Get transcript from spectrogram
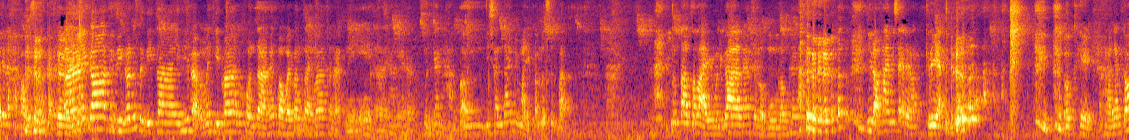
นี่แหละค่ะความรู้สึกของกระเทยไม่ก็จริงๆก็รู้สึกดีใจที่แบบไม่คิดว่าทุกคนจะให้ความไว้วางใจมากขนาดนี้อะไรอย่างเงี้ยเหมือนกันค่ะตอนดิฉันได้ใหม่ๆก็รู้สึกแบบน้ำตาจะไหลเหมือนกันแทบจะหลบมุมร้องไห้ที่ร้องไห้ไม่ใช่อะไรนะเครียดโอเคหางั้นก็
